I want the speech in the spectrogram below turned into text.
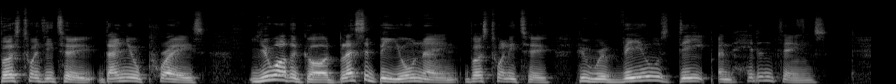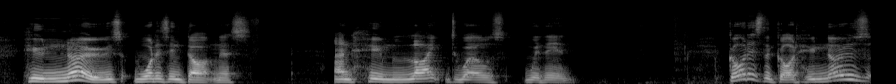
Verse 22 Daniel prays, You are the God, blessed be your name. Verse 22 who reveals deep and hidden things, who knows what is in darkness, and whom light dwells within. God is the God who knows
